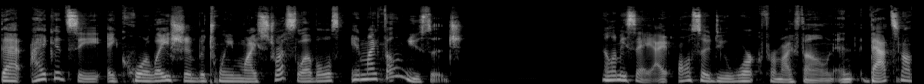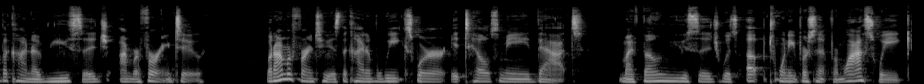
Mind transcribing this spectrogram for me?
that I could see a correlation between my stress levels and my phone usage. Now, let me say, I also do work for my phone, and that's not the kind of usage I'm referring to. What I'm referring to is the kind of weeks where it tells me that my phone usage was up 20% from last week,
